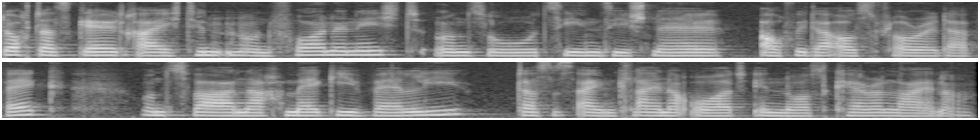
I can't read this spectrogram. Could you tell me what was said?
Doch das Geld reicht hinten und vorne nicht und so ziehen sie schnell auch wieder aus Florida weg und zwar nach Maggie Valley, das ist ein kleiner Ort in North Carolina.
